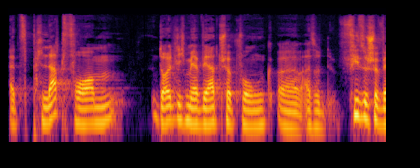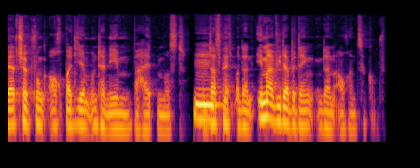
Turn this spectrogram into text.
als Plattform deutlich mehr Wertschöpfung, äh, also physische Wertschöpfung auch bei dir im Unternehmen behalten musst. Hm. Und das muss man dann immer wieder bedenken, dann auch in Zukunft.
